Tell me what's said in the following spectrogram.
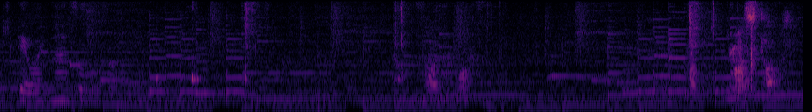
生きてはいないそうだ。ねさあいます。あいました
